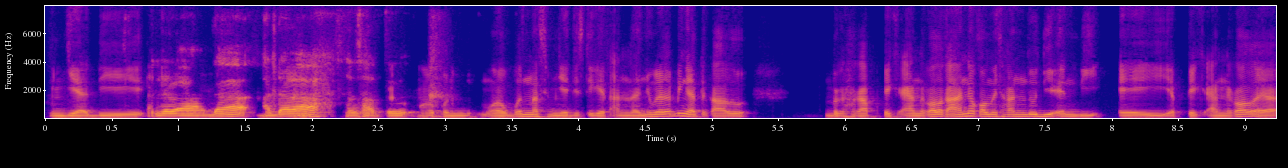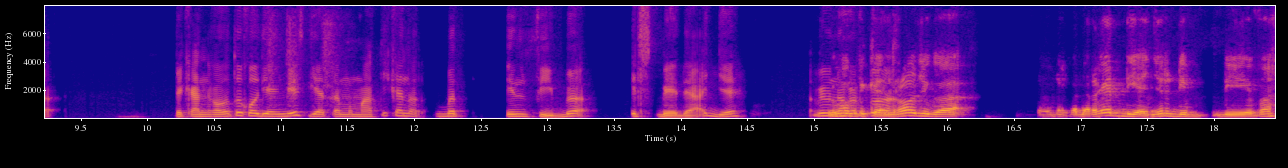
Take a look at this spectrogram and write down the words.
menjadi Adalah ada adalah salah satu. walaupun walaupun masih menjadi sedikit andalan juga tapi nggak terlalu berharap pick and roll karena kalau misalkan dulu di NBA ya pick and roll ya pick and roll tuh kalau di NBA senjata mematikan but in FIBA it's beda aja tapi menurut pick gua and roll juga udah pada ready anjir di di apa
